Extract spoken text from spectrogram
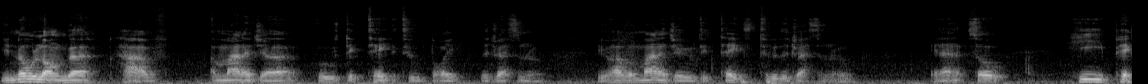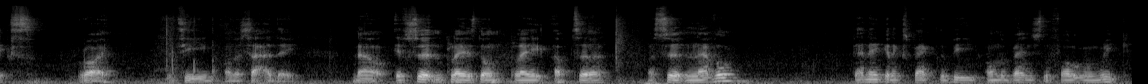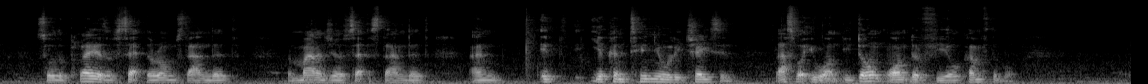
you no longer have a manager who's dictated to by the dressing room. You have a manager who dictates to the dressing room. Yeah, so he picks right the team on a Saturday. Now, if certain players don't play up to a certain level, then they can expect to be on the bench the following week. So the players have set their own standard, the manager have set a standard, and it you're continually chasing. That's what you want. You don't want to feel comfortable.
